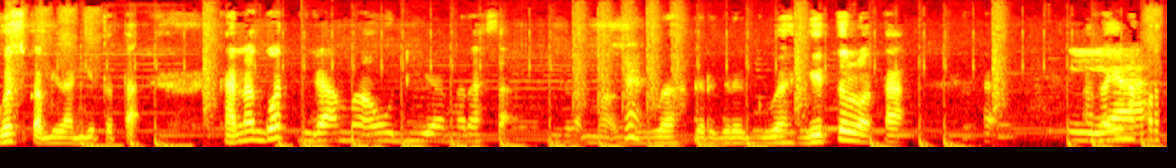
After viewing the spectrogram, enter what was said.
Gue suka bilang gitu tak karena gue nggak mau dia ngerasa nggak mau gue gara-gara gue gitu loh tak iya. anak,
